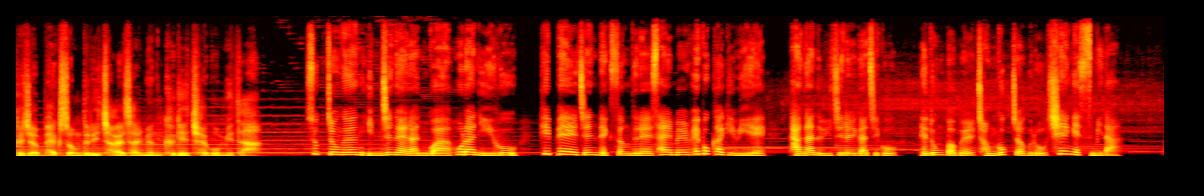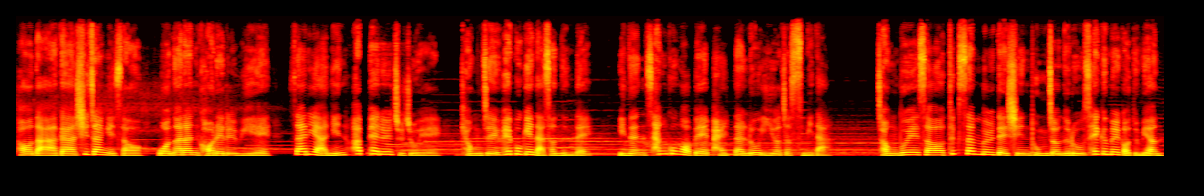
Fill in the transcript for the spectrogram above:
그저 백성들이 잘 살면 그게 최고입니다. 숙종은 임진왜란과 호란 이후 피폐해진 백성들의 삶을 회복하기 위해 강한 의지를 가지고 대동법을 전국적으로 시행했습니다. 더 나아가 시장에서 원활한 거래를 위해 쌀이 아닌 화폐를 주조해 경제 회복에 나섰는데 이는 상공업의 발달로 이어졌습니다. 정부에서 특산물 대신 동전으로 세금을 거두면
